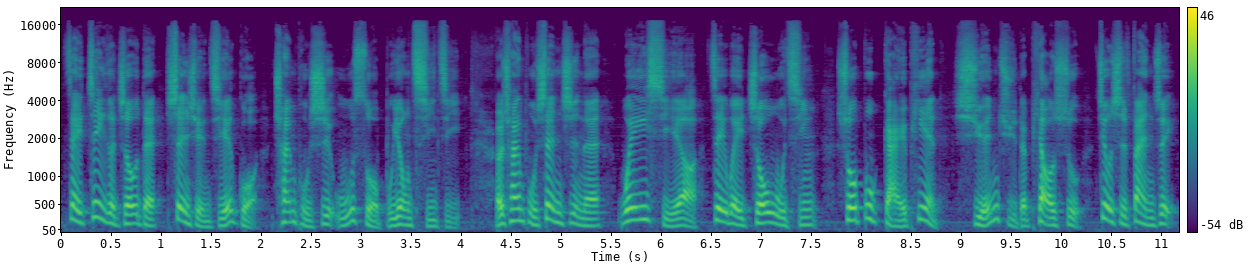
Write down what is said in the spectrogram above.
在这个州的胜选结果，川普是无所不用其极，而川普甚至呢威胁啊这位州务卿说不改变选举的票数就是犯罪。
